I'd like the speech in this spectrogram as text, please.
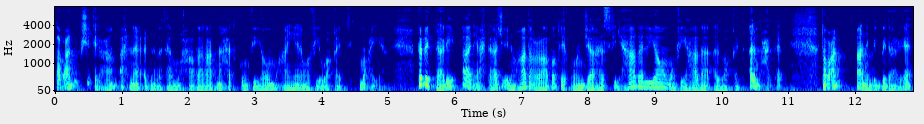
طبعا بشكل عام إحنا عندنا مثلا محاضراتنا حتكون في يوم معين وفي وقت معين. فبالتالي أنا أحتاج أنه هذا الرابط يكون جاهز في هذا اليوم وفي هذا الوقت المحدد. طبعا أنا بالبداية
